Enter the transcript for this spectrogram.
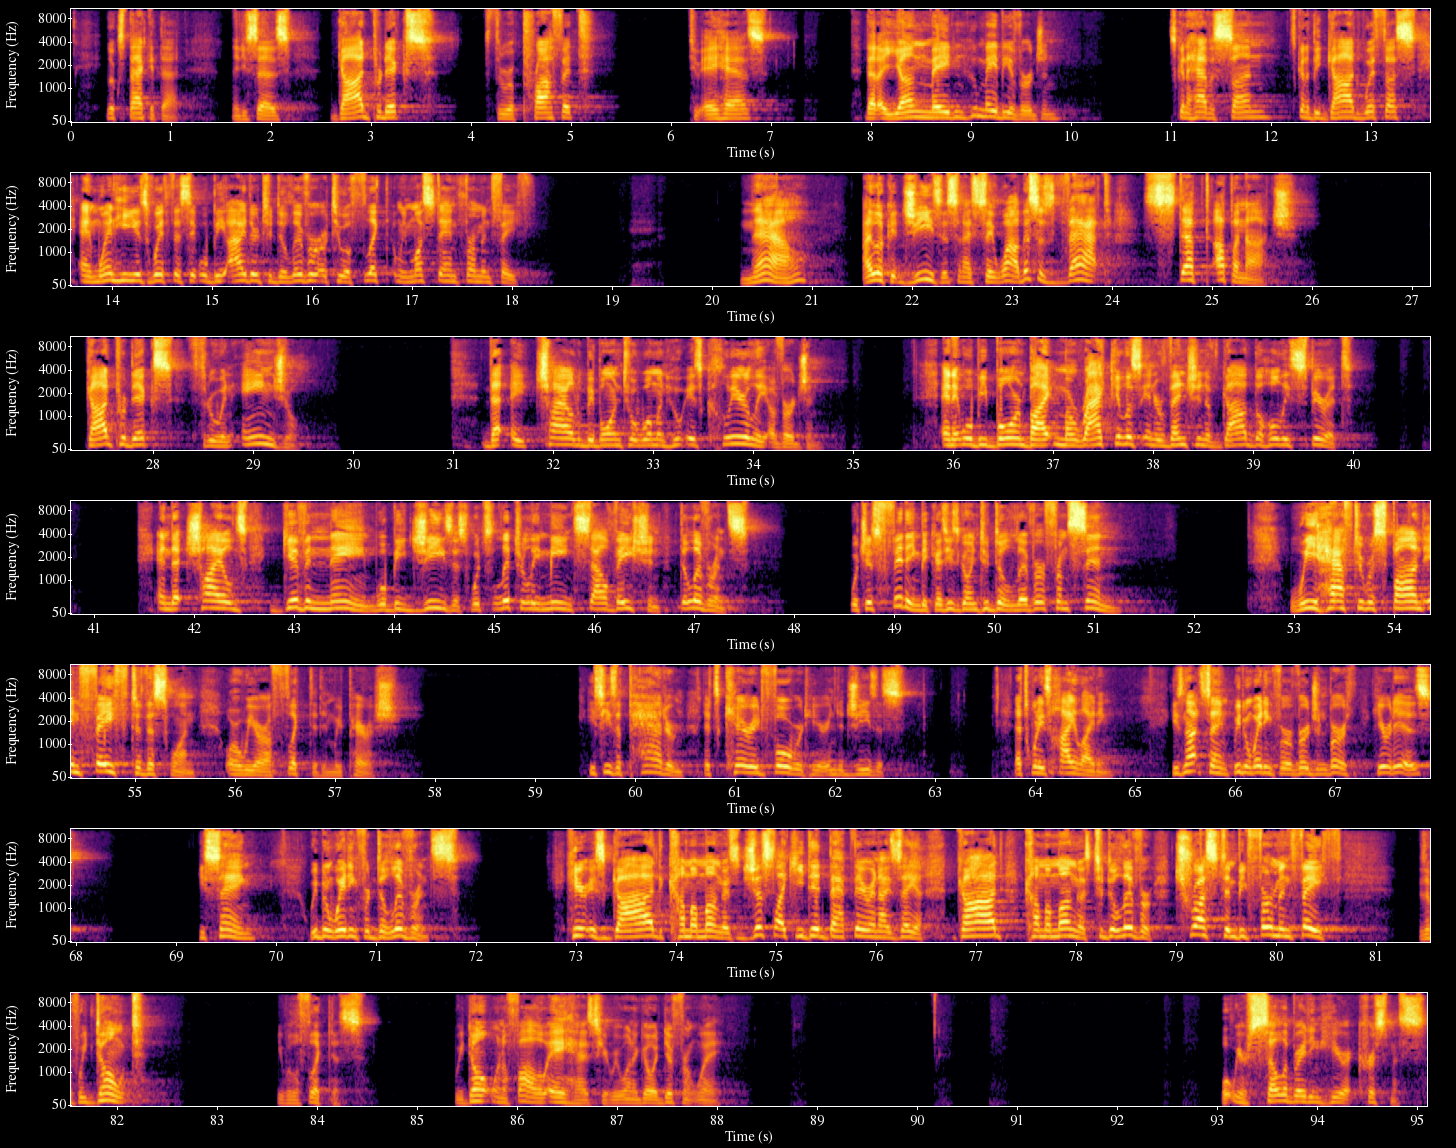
He looks back at that and he says, God predicts through a prophet to Ahaz that a young maiden, who may be a virgin, is going to have a son it's going to be God with us. And when He is with us, it will be either to deliver or to afflict, and we must stand firm in faith. Now, I look at Jesus and I say, wow, this is that stepped up a notch. God predicts through an angel that a child will be born to a woman who is clearly a virgin. And it will be born by miraculous intervention of God the Holy Spirit. And that child's given name will be Jesus, which literally means salvation, deliverance, which is fitting because he's going to deliver from sin. We have to respond in faith to this one, or we are afflicted and we perish. He sees a pattern that's carried forward here into Jesus. That's what he's highlighting. He's not saying, We've been waiting for a virgin birth. Here it is. He's saying, We've been waiting for deliverance. Here is God come among us, just like he did back there in Isaiah. God come among us to deliver. Trust and be firm in faith. Because if we don't, he will afflict us. We don't want to follow Ahaz here. We want to go a different way. What we are celebrating here at Christmas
